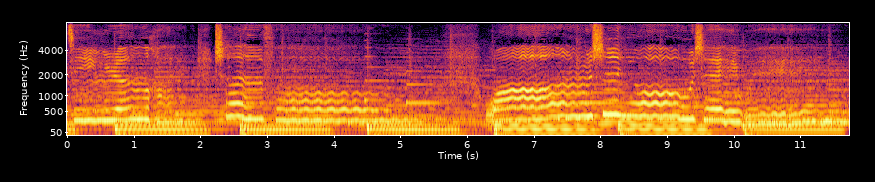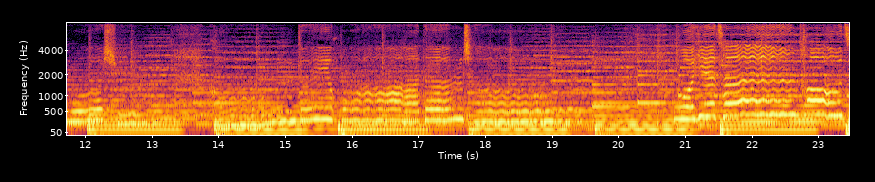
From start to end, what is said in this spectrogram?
尽人海尘封，往事有谁为我述？空对花灯愁，我也曾陶醉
